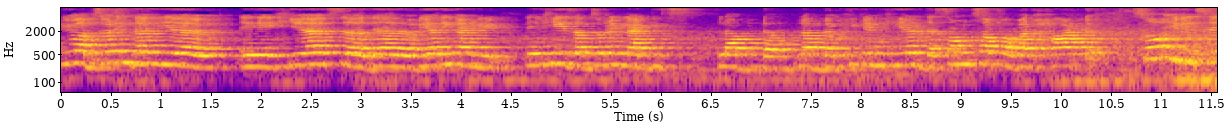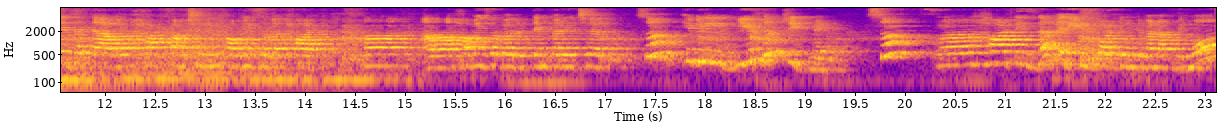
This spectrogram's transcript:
You observing the here, uh, here's uh, they are wearing and uh, he is observing like this. Lub dub, lub dub. He can hear the sounds of our heart. So he will say that our heart functioning, how is our heart, uh, uh, how is our temperature. So he will give the treatment. So uh, heart is the very important one of the most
